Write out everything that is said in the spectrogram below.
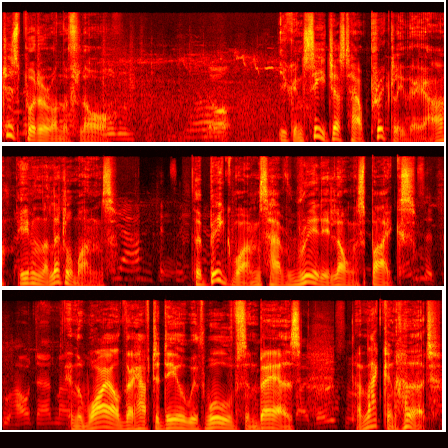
Just put her on the floor. You can see just how prickly they are, even the little ones. The big ones have really long spikes. In the wild, they have to deal with wolves and bears, and that can hurt.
